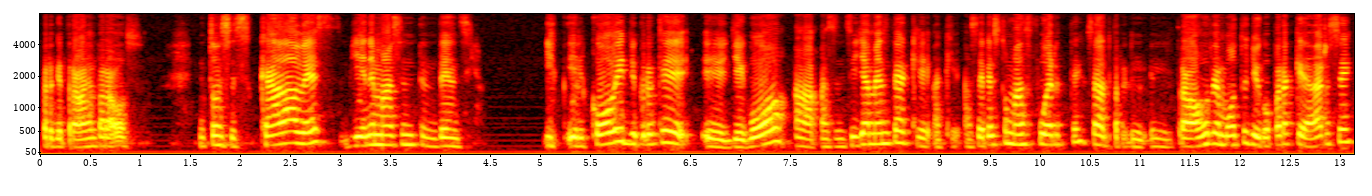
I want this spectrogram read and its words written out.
para que trabajen para vos. Entonces, cada vez viene más en tendencia. Y, el COVID yo creo que eh, llegó a, sencillamente a, que, a que hacer esto más fuerte, o sea, el, trabajo remoto llegó para quedarse,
